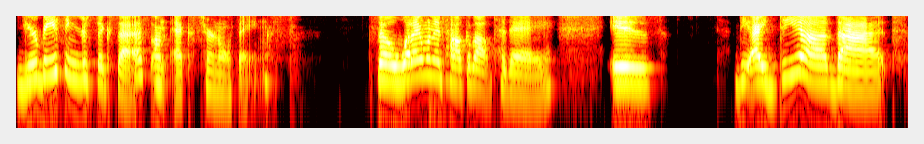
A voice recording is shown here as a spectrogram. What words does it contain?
you're basing your success on external things. So, what I want to talk about today is the idea that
